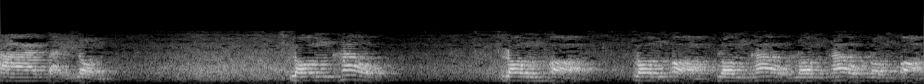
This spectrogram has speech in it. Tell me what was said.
อาศัยลม ลมเข้า ลมออก ลมออก ลมเข้า ลมเข้า ลมออก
